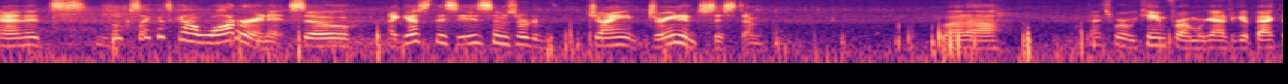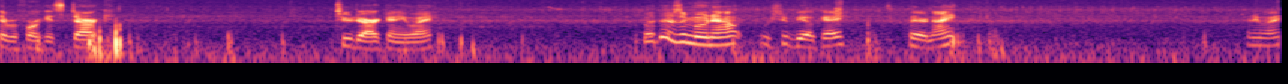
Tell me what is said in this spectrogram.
And it looks like it's got water in it, so I guess this is some sort of giant drainage system. But uh, that's where we came from. We're gonna have to get back there before it gets dark. Too dark anyway. But there's a moon out. We should be okay. It's a clear night. Anyway,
